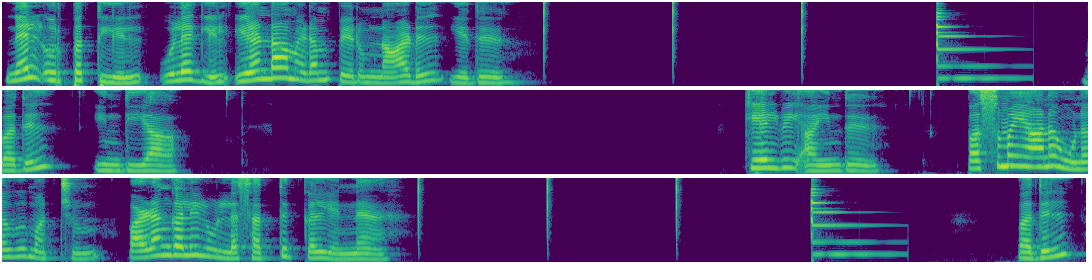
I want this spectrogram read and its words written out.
நெல் உற்பத்தியில் உலகில் இரண்டாம் இடம் பெறும் நாடு எது? பதில் இந்தியா. கேள்வி ஐந்து. பசுமையான உணவு மற்றும் பழங்களில் உள்ள சத்துக்கள் என்ன? பதில்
